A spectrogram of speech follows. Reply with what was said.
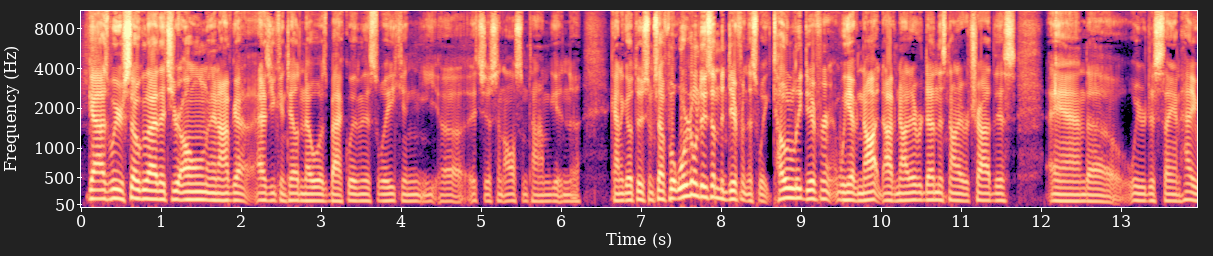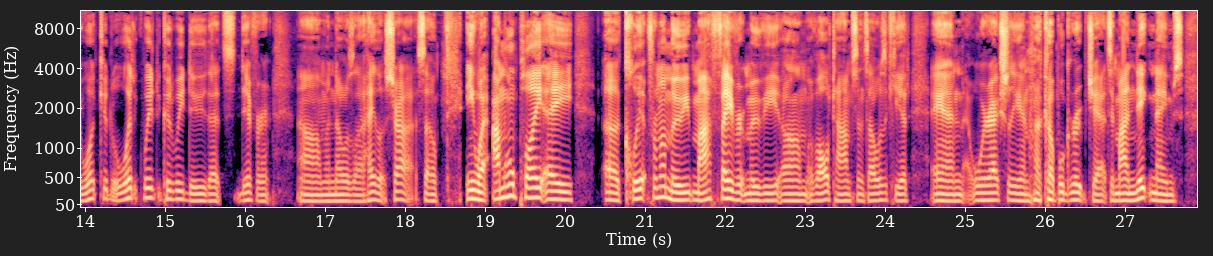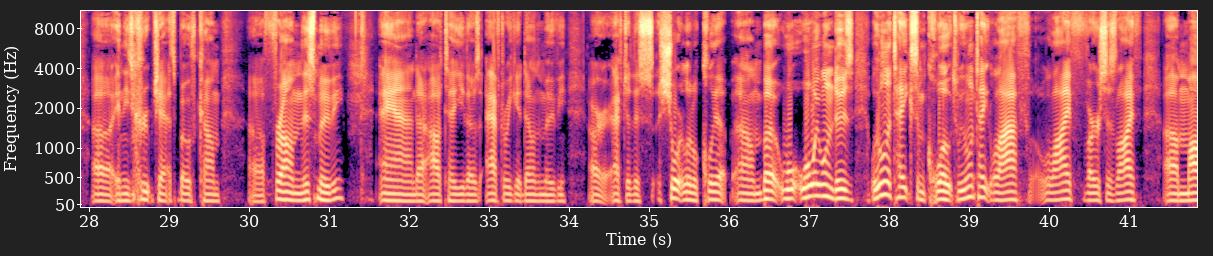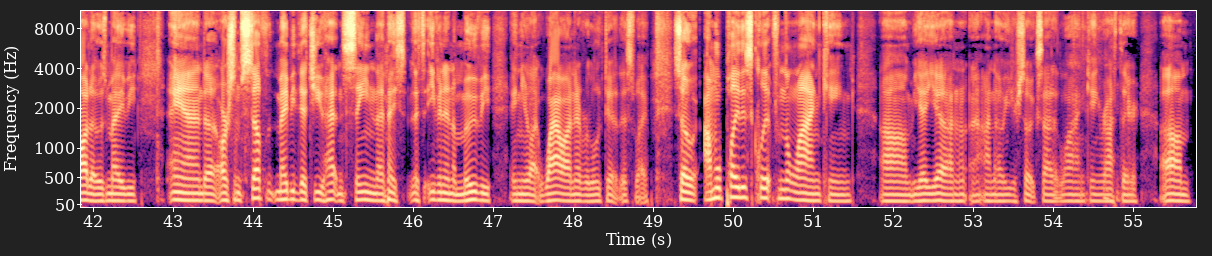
guys, we are so glad that you're on, and I've got, as you can tell, Noah's back with me this week, and uh, it's just an awesome time getting to kind of go through some stuff. But we're going to do something different this week, totally different. We have not, I've not ever done this, not ever tried this, and uh, we were just saying, hey, what could what could we do that's different? Um, and Noah's like, hey, let's try it. So anyway, I'm going to play a a clip from a movie, my favorite movie um, of all time since I was a kid, and we're actually in a couple group chats, and my nicknames uh, in these group chats both come uh, from this movie, and uh, I'll tell you those after we get done with the movie or after this short little clip. Um, but w- what we want to do is we want to take some quotes. We want to take life, life versus life uh, mottos, maybe, and uh, or some stuff maybe that you hadn't seen that may, that's even in a movie, and you're like, wow, I never looked at it this way. So I'm gonna play this clip from The Lion King. Um, yeah, yeah, I know, I know you're so excited, Lion King, right there. Um,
